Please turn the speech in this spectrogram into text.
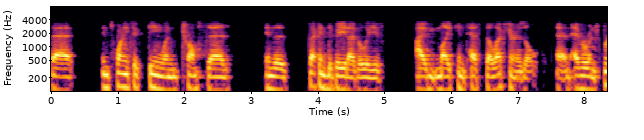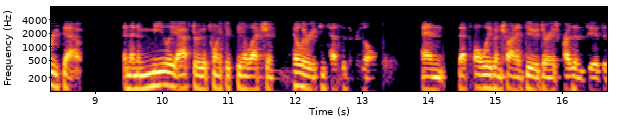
that in 2016, when Trump said in the second debate, I believe, I might contest the election result, and everyone freaked out. And then immediately after the 2016 election, Hillary contested the result. And that's all he's been trying to do during his presidency is to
